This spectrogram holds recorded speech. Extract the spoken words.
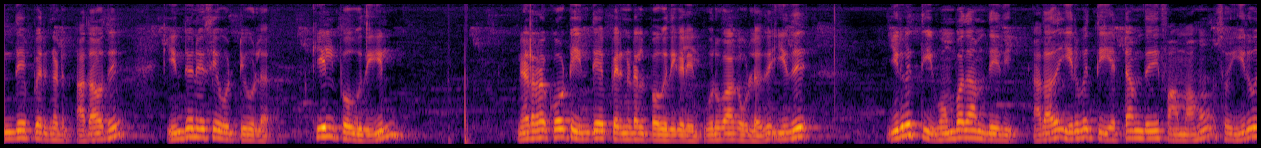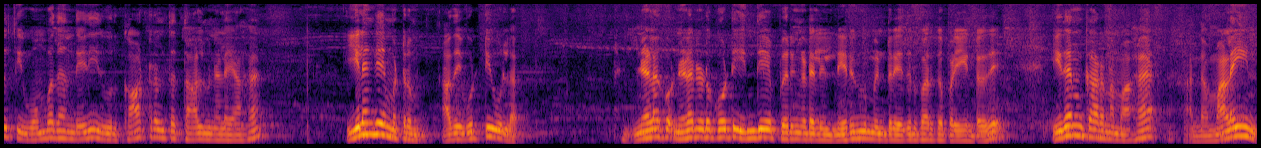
இந்திய பெருங்கடல் அதாவது இந்தோனேசியா ஒட்டியுள்ள கீழ்ப்பகுதியில் நிழற்கோட்டு இந்திய பெருங்கடல் பகுதிகளில் உருவாக உள்ளது. இது இருபத்தி ஒன்பதாம் தேதி அதாவது இருபத்தி எட்டாம் தேதி ஃபார்ம் ஆகும். ஸோ இருபத்தி ஒன்பதாம் தேதி இது ஒரு காற்றழுத்த தாழ்வு நிலையாக இலங்கை மற்றும் அதை ஒட்டியுள்ள நிலக்கோ நிலநடுக்கோட்டு இந்திய பெருங்கடலில் நெருங்கும் என்று எதிர்பார்க்கப்படுகின்றது. இதன் காரணமாக அந்த மழையின்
